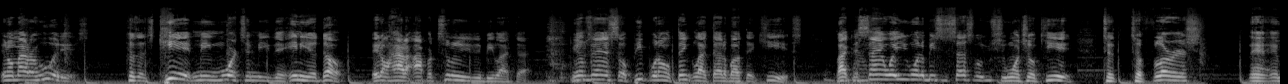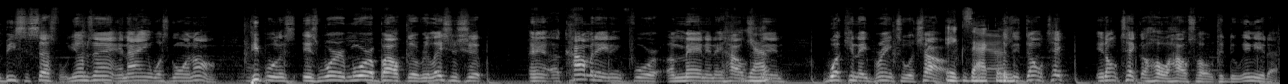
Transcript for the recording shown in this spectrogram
It don't matter who it is, because a kid mean more to me than any adult. They don't have the opportunity to be like that. You know what I'm saying? So people don't think like that about their kids. Like the same way you want to be successful, you should want your kid to to flourish and, and be successful. You know what I'm saying? And that ain't what's going on. People is is worried more about the relationship and accommodating for a man in a house Yep. than what can they bring to a child. Exactly. Because it don't take it don't take a whole household to do any of that.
